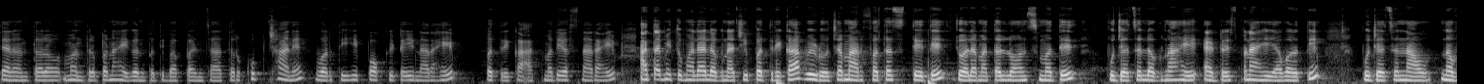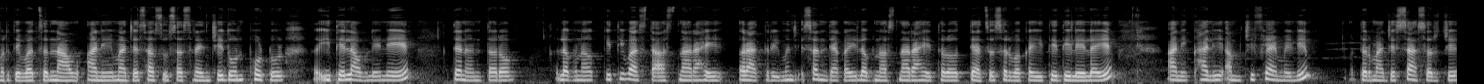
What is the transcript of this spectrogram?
त्यानंतर मंत्र पण आहे गणपती बाप्पांचा. तर खूप छान आहे. वरती हे पॉकेट येणार आहे. पत्रिका आतमध्ये असणार आहे. आता मी तुम्हाला लग्नाची पत्रिका व्हिडिओच्या मार्फतच देते. ज्वालामाता लॉन्समध्ये पूजाचं लग्न आहे. ॲड्रेस पण आहे यावरती. पूजाचं नाव नवरदेवाचं नाव आणि माझ्या सासू सासऱ्यांचे दोन फोटो इथे लावलेले आहे. त्यानंतर लग्न किती वाजता असणार आहे? रात्री म्हणजे संध्याकाळी लग्न असणार आहे तर त्याचं सर्व काही इथे दिलेलं आहे. आणि खाली आमची फॅमिली तर माझे सासरचे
